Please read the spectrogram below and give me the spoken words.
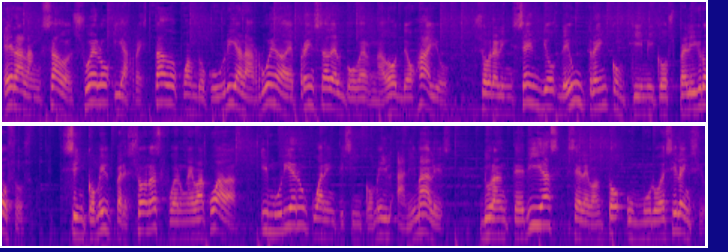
era lanzado al suelo y arrestado cuando cubría la rueda de prensa del gobernador de Ohio sobre el incendio de un tren con químicos peligrosos. 5.000 personas fueron evacuadas y murieron 45.000 animales. Durante días se levantó un muro de silencio.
